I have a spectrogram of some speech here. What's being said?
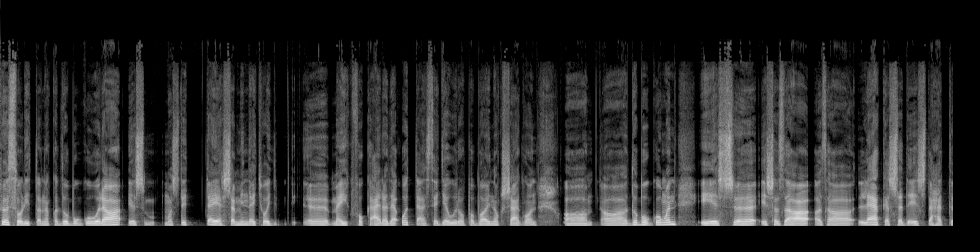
felszólítanak a dobogóra, és most itt teljesen mindegy, hogy melyik fokára, de ott állsz egy Európa bajnokságon a, a dobogón, és, és az, a, az a lelkesedés, tehát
